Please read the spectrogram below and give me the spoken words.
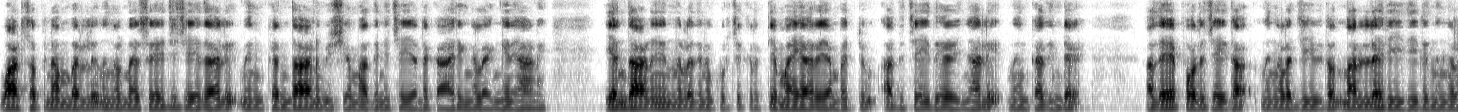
വാട്സപ്പ് നമ്പറിൽ നിങ്ങൾ മെസ്സേജ് ചെയ്താൽ നിങ്ങൾക്ക് എന്താണ് വിഷയം അതിന് ചെയ്യേണ്ട കാര്യങ്ങൾ എങ്ങനെയാണ് എന്താണ് എന്നുള്ളതിനെക്കുറിച്ച് കൃത്യമായി അറിയാൻ പറ്റും. അത് ചെയ്തു കഴിഞ്ഞാൽ നിങ്ങൾക്ക് അതിന്റെ അതേപോലെ ചെയ്താൽ നിങ്ങളുടെ ജീവിതം നല്ല രീതിയിൽ നിങ്ങൾ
